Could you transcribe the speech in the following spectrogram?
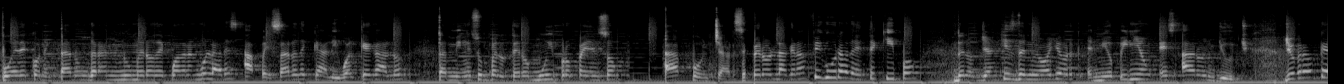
puede conectar un gran número de cuadrangulares, a pesar de que al igual que Galo, también es un pelotero muy propenso a poncharse. Pero la gran figura de este equipo de los Yankees de Nueva York, en mi opinión, es Aaron Judge. Yo creo que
